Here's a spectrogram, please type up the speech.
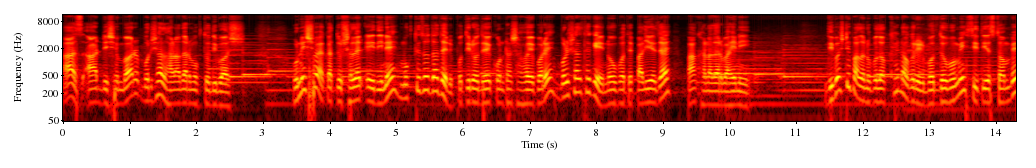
আজ আট ডিসেম্বর বরিশাল হানাদার মুক্ত দিবস। উনিশশো একাত্তর সালের এই দিনে মুক্তিযোদ্ধাদের প্রতিরোধে কোণঠাসা হয়ে পড়ে বরিশাল থেকে নৌপথে পালিয়ে যায় পাক হানাদার বাহিনী। দিবসটি পালন উপলক্ষে নগরীর বৌদ্ধভূমি, স্মৃতিস্তম্ভে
